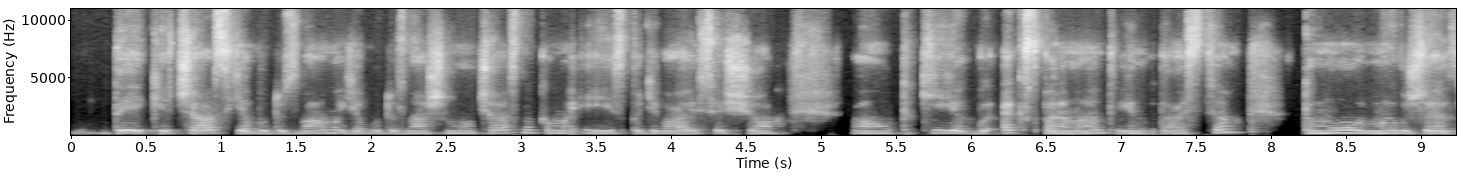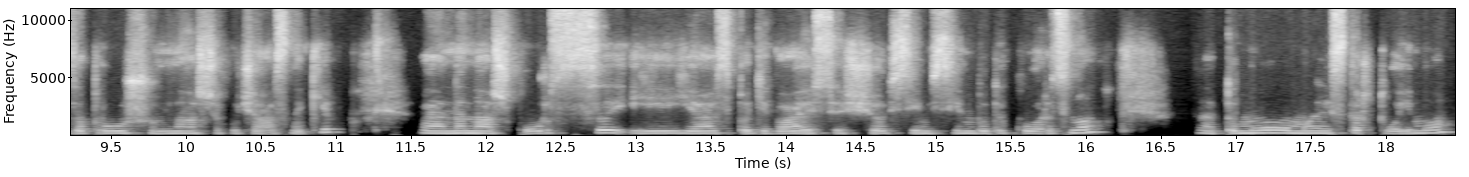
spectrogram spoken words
деякий час я буду з вами, я буду з нашими учасниками і сподіваюся, що такий якби експеримент він вдасться. Тому ми вже запрошуємо наших учасників е, на наш курс, і я сподіваюся, що всім всім буде корисно. Е, Тому ми стартуємо.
